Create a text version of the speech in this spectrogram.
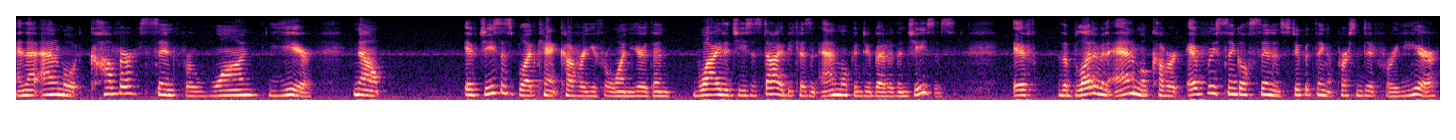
and that animal would cover sin for one year. Now, if Jesus' blood can't cover you for one year, then why did Jesus die? Because an animal can do better than Jesus. If the blood of an animal covered every single sin and stupid thing a person did for a year,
